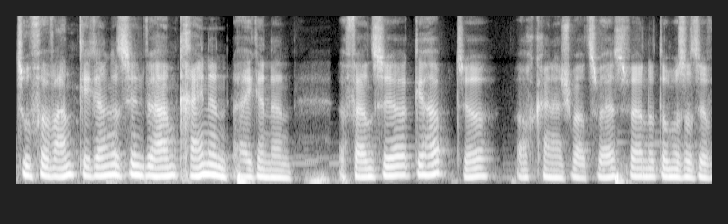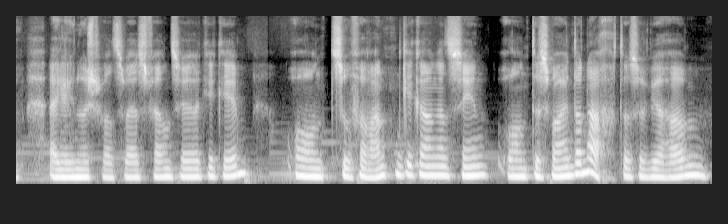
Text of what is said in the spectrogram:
zu Verwandt gegangen sind. Wir haben keinen eigenen Fernseher gehabt, ja, auch keinen Schwarz-Weiß-Fernseher. Damals hat es ja eigentlich nur Schwarz-Weiß-Fernseher gegeben. Und zu Verwandten gegangen sind. Und das war in der Nacht. Also wir haben,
